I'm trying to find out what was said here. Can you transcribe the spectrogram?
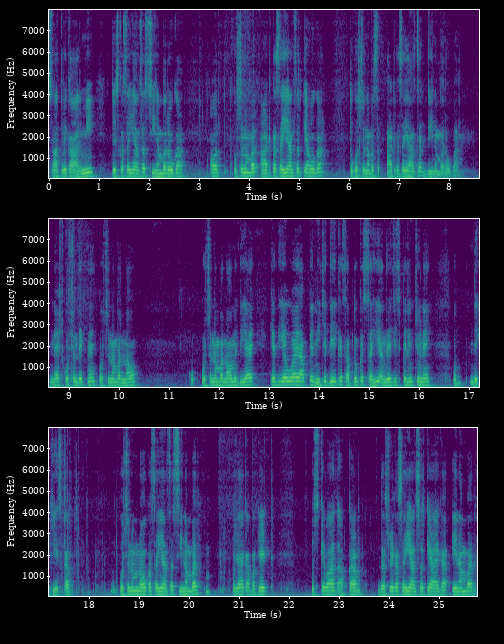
सातवें का आर्मी तो इसका सही आंसर सी नंबर होगा। और क्वेश्चन नंबर आठ का सही आंसर क्या होगा? तो क्वेश्चन नंबर आठ का सही आंसर डी नंबर होगा। नेक्स्ट क्वेश्चन देखते हैं। क्वेश्चन नंबर नौ। क्वेश्चन नंबर नौ में दिया है। क्या दिया हुआ है आपके नीचे दिए गए शब्दों के सही अंग्रेज़ी स्पेलिंग चुने। तो देखिए, इसका क्वेश्चन नंबर नौ का सही आंसर सी नंबर हो जाएगा बकेट उसके बाद आपका दसवें का सही आंसर क्या आएगा? ए नंबर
